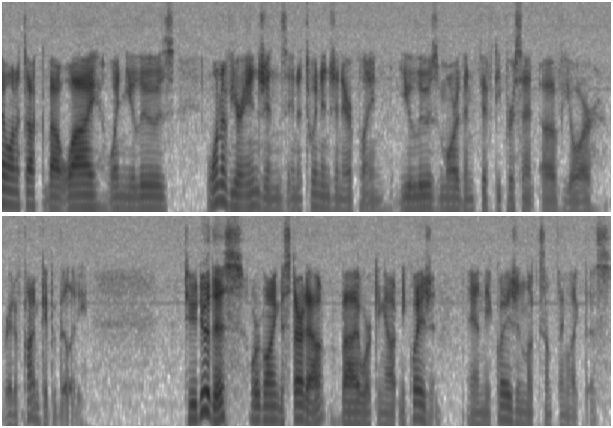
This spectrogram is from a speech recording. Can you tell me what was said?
I want to talk about why, when you lose one of your engines in a twin-engine airplane, you lose more than 50% of your rate of climb capability. To do this, we're going to start out by working out an equation. And the equation looks something like this.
